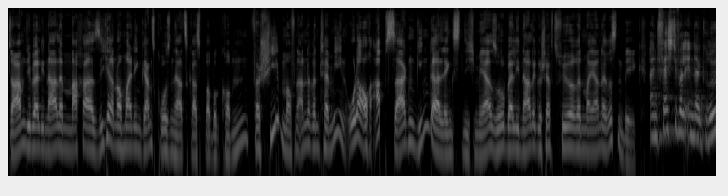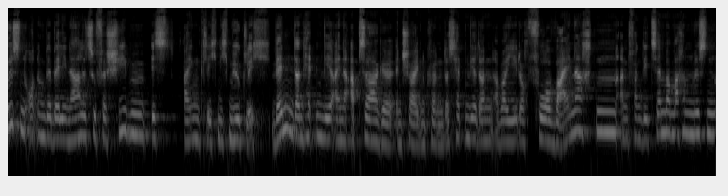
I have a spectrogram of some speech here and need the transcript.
da haben die Berlinale Macher sicher nochmal den ganz großen Herzkasper bekommen. Verschieben auf einen anderen Termin oder auch absagen ging da längst nicht mehr, so Berlinale Geschäftsführerin Marianne Rissenbeek. Ein Festival in der Größenordnung der Berlinale zu verschieben, ist eigentlich nicht möglich. Wenn, dann hätten wir eine Absage entscheiden können. Das hätten wir dann aber jedoch vor Weihnachten, Anfang Dezember machen müssen.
